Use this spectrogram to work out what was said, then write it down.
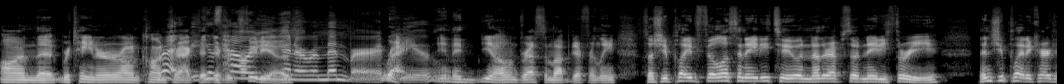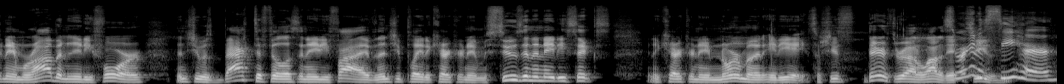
on the retainer or on contract right, at different how studios. are you going to remember if Right. you And they, you know, dress them up differently. So she played Phyllis in 82, another episode in 83. Then she played a character named Robin in 84. Then she was back to Phyllis in 85. And then she played a character named Susan in 86 and a character named Norma in 88. So she's there throughout a lot of the So we're going to see her.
